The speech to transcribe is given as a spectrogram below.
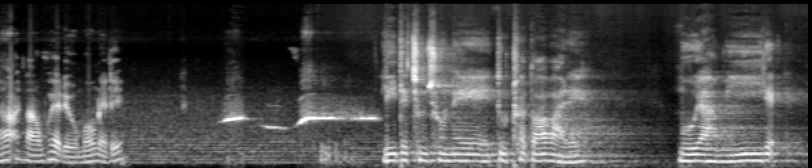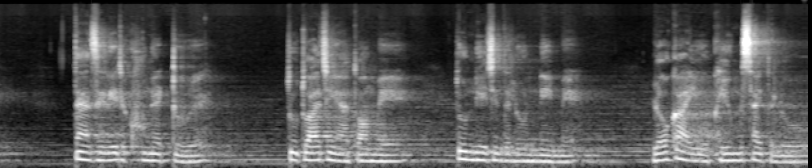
ငါအနှောင်ဖွဲ့တွေကိုမုန်းတယ်လေလီတချွန်ချွန်နဲ့သူထွက်သွားပါတယ်မူရမီတဲ့တန်စင်လေးတစ်ခုနဲ့တူတယ်သူသွားခြင်းရသွားမယ်သူနေခြင်းတလို့နေမယ်လောကကြီးကိုခရုမဆိုင်တလို့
